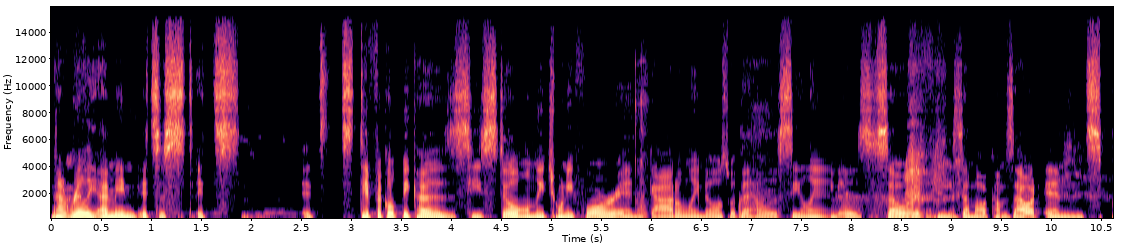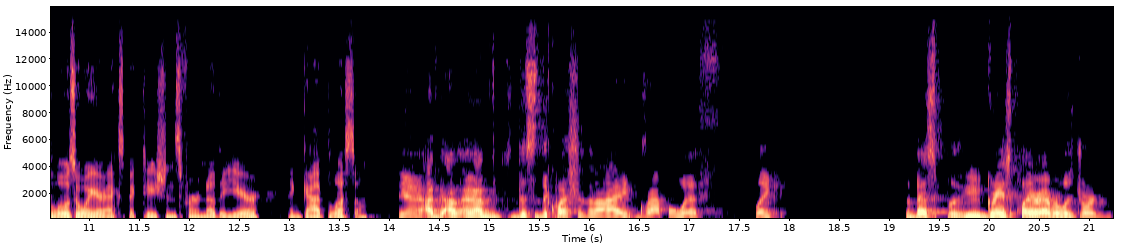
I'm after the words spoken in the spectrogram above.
Not really. I mean, it's just it's it's difficult because he's still only 24 and God only knows what the hell his ceiling is. So if he somehow comes out and blows away our expectations for another year, then God bless him. Yeah, I've, I've, this is the question that I grapple with. Like, the best, greatest player ever was Jordan.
